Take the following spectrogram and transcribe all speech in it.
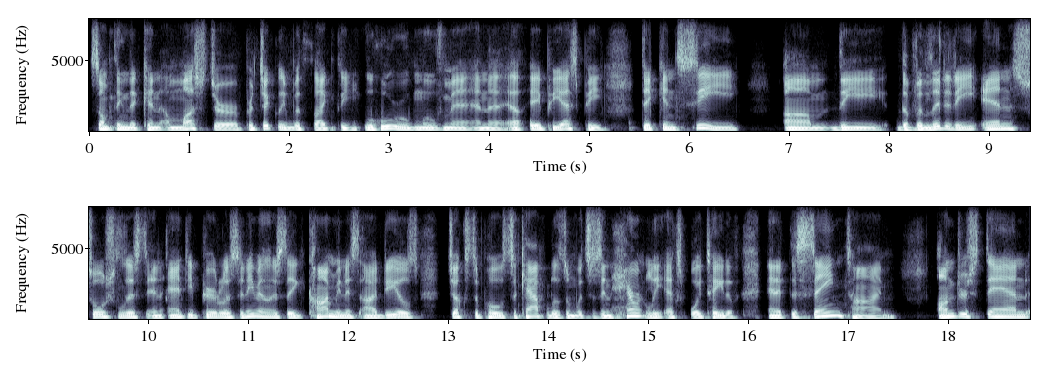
something that can muster, particularly with like the Uhuru movement and the APSP, they can see um, the the validity in socialist and anti-imperialist and even let's say communist ideals juxtaposed to capitalism, which is inherently exploitative, and at the same time understand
